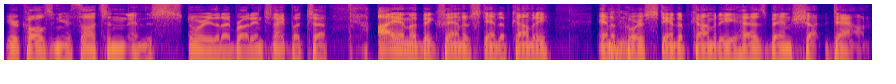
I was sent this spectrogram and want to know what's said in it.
your calls and your thoughts and, and this story that I brought in tonight. But uh, I am a big fan of stand up comedy, and of mm-hmm. course, stand up comedy has been shut down.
